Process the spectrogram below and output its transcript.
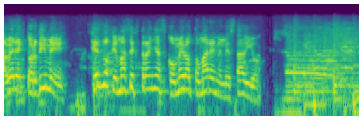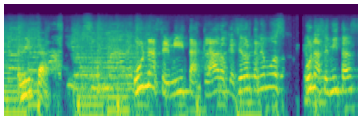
A ver, Héctor, dime, ¿qué es lo que más extrañas comer o tomar en el estadio? Semita. Una semita, claro que sí. A ver, tenemos unas semitas.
